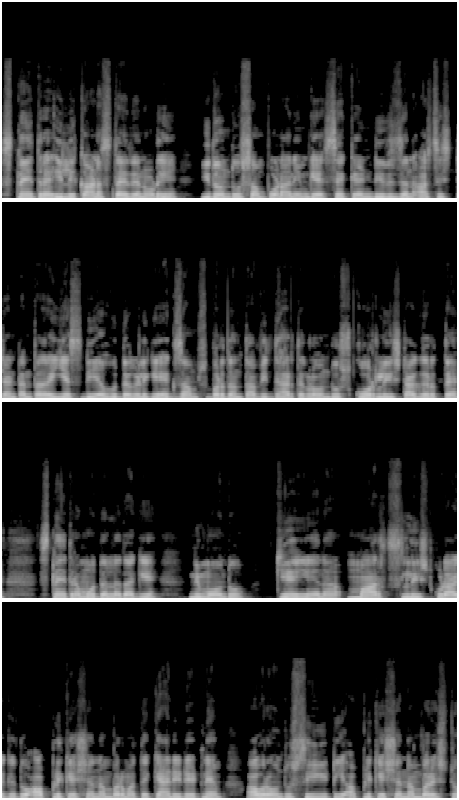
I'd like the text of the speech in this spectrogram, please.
ಸ್ನೇಹಿತರೆ, ಇಲ್ಲಿ ಕಾಣಿಸ್ತಾ ಇದೆ ನೋಡಿ, ಇದೊಂದು ಸಂಪೂರ್ಣ ನಿಮಗೆ ಸೆಕೆಂಡ್ ಡಿವಿಷನ್ ಅಸಿಸ್ಟೆಂಟ್ ಅಂತಂದರೆ ಎಸ್ ಡಿ ಎ ಹುದ್ದೆಗಳಿಗೆ ಎಕ್ಸಾಮ್ಸ್ ಬರೆದಂಥ ವಿದ್ಯಾರ್ಥಿಗಳ ಒಂದು ಸ್ಕೋರ್ ಲೀಸ್ಟ್ ಆಗಿರುತ್ತೆ. ಸ್ನೇಹಿತರೆ, ಮೊದಲನೇದಾಗಿ ನಿಮ್ಮ ಒಂದು ಕೆ ಎನ ಮಾರ್ಕ್ಸ್ ಲಿಸ್ಟ್ ಕೂಡ ಆಗಿದ್ದು, ಅಪ್ಲಿಕೇಶನ್ ನಂಬರ್ ಮತ್ತು ಕ್ಯಾಂಡಿಡೇಟ್ ನೇಮ್, ಅವರ ಒಂದು C E T application number ಎಷ್ಟು,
